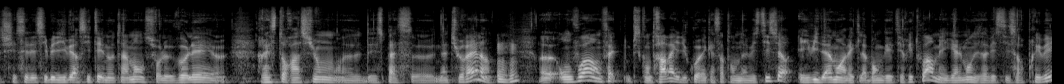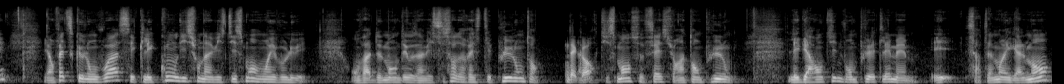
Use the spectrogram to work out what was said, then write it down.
chez CDC Biodiversité, notamment sur le volet euh, restauration euh, d'espaces euh, naturels, mhm. on voit en fait, puisqu'on travaille du coup avec un certain nombre d'investisseurs, évidemment avec la Banque des Territoires, mais également des investisseurs privés, et en fait ce que l'on voit, c'est que les conditions d'investissement vont évoluer. On va demander aux aux investisseurs de rester plus longtemps. D'accord. L'amortissement se fait sur un temps plus long. Les garanties ne vont plus être les mêmes. Et certainement également,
